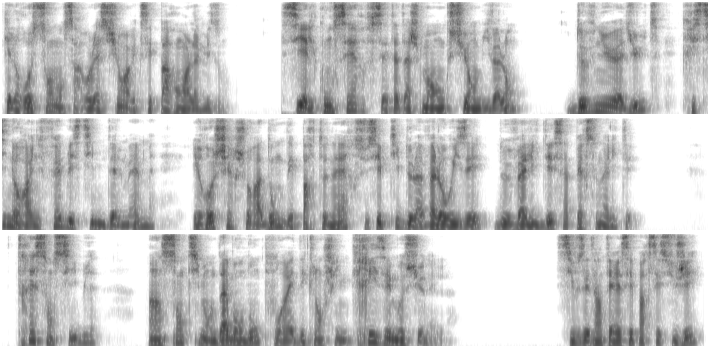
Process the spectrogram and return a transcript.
qu'elle ressent dans sa relation avec ses parents à la maison. Si elle conserve cet attachement anxieux ambivalent, devenue adulte, Christine aura une faible estime d'elle-même et recherchera donc des partenaires susceptibles de la valoriser, de valider sa personnalité. Très sensible, un sentiment d'abandon pourrait déclencher une crise émotionnelle. Si vous êtes intéressé par ces sujets,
